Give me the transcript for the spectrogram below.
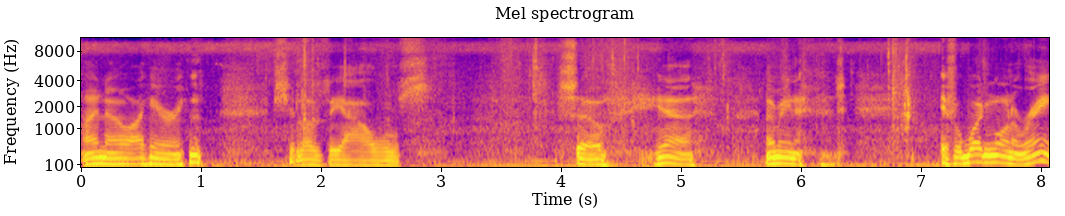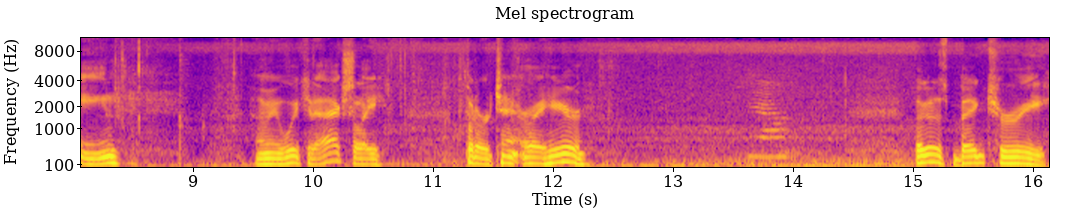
I know. I hear him. she loves the owls. So yeah, I mean, if it wasn't going to rain, I mean, we could actually put our tent right here. Yeah. Look at this big tree.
